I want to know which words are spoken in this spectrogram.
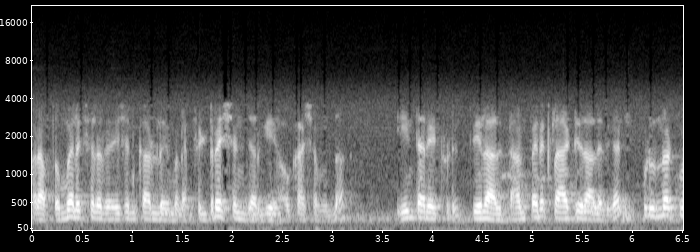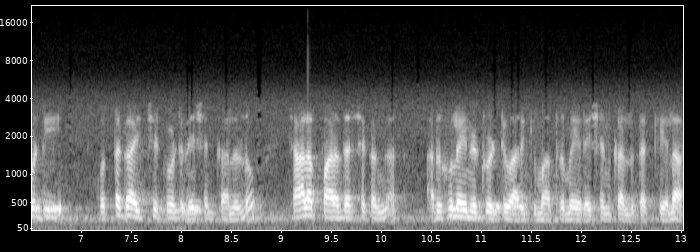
మరి ఆ తొంభై లక్షల రేషన్ కార్డులో ఏమైనా ఫిల్టరేషన్ జరిగే అవకాశం ఉందా? ఏంటి తేలాలి దానిపైన క్లారిటీ రాలేదు కానీ ఇప్పుడు ఉన్నటువంటి కొత్తగా ఇచ్చేటువంటి రేషన్ కార్డులో చాలా పారదర్శకంగా అర్హులైనటువంటి వారికి మాత్రమే రేషన్ కార్డులు దక్కేలా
